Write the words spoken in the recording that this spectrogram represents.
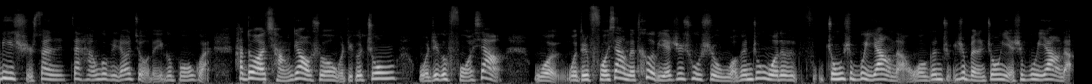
历史算在韩国比较久的一个博物馆，他都要强调说，我这个钟，我这个佛像，我我的佛像的特别之处是我跟中国的钟是不一样的，我跟日本的钟也是不一样的。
